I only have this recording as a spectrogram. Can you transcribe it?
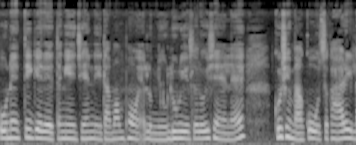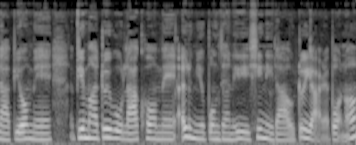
ကိုနဲ့တိခဲ့တဲ့တငယ်ချင်းတွေဒါမှမဟုတ်အဲ့လိုမျိုးလူတွေဆိုလို့ရှိရင်လည်းအခုချိန်မှာကိုယ်စကားတွေလာပြောမယ်အပြင်မှာတွေ့ဖို့လာခေါ်မယ်အဲ့လိုမျိုးပုံစံလေးတွေရှိနေတာကိုတွေ့ရတယ်ပေါ့နော်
